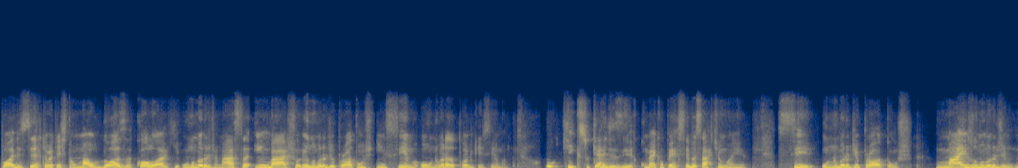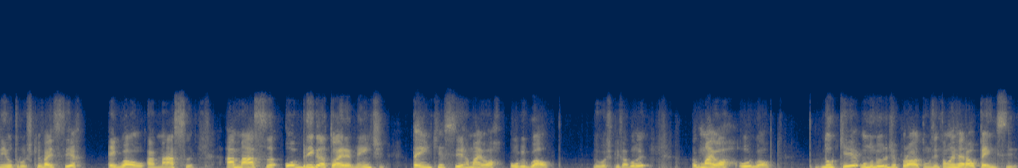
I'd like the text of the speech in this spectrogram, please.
Pode ser que uma questão maldosa coloque o número de massa embaixo e o número de prótons em cima, ou o número atômico em cima. O que isso quer dizer? Como é que eu percebo essa artimanha? Se o número de prótons mais o número de nêutrons, que vai ser é igual à massa, a massa obrigatoriamente tem que ser maior ou igual, eu vou explicar por quê, maior ou igual do que o número de prótons. Então, em geral, pense:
